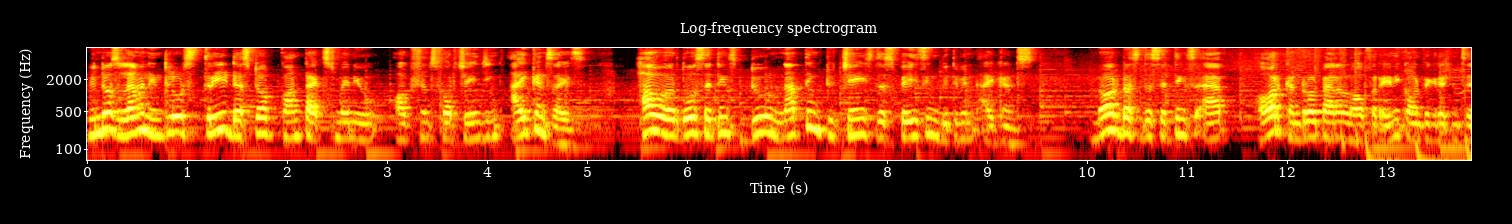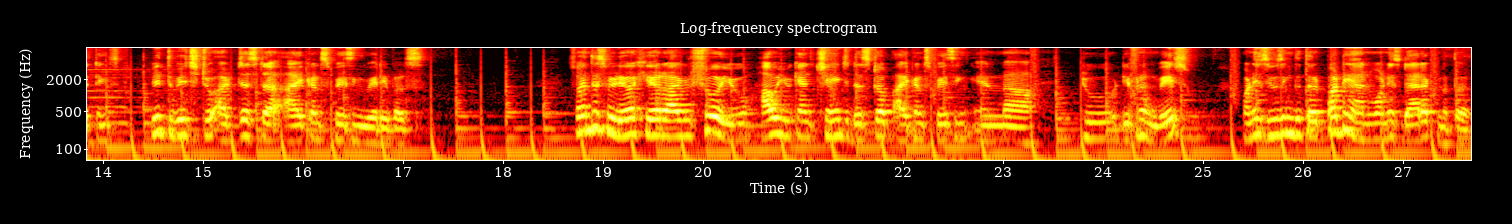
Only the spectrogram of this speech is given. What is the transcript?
Windows 11 includes three desktop context menu options for changing icon size. However, those settings do nothing to change the spacing between icons nor does the settings app or control panel offer any configuration settings with which to adjust the icon spacing variables. So in this video here I will show you how you can change desktop icon spacing in uh, two different ways. One is using the third party and one is direct method.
